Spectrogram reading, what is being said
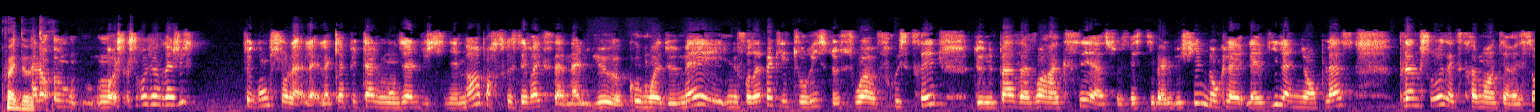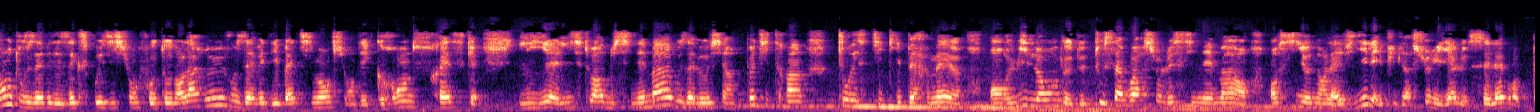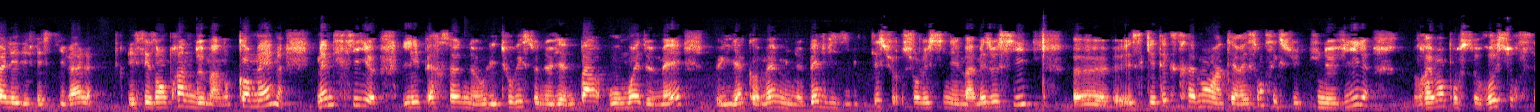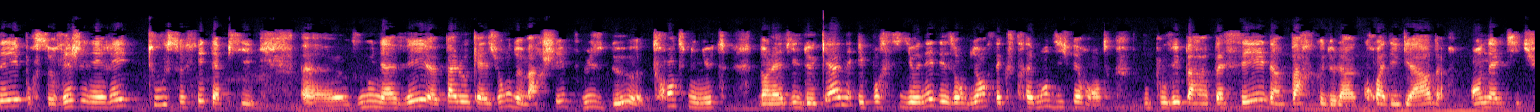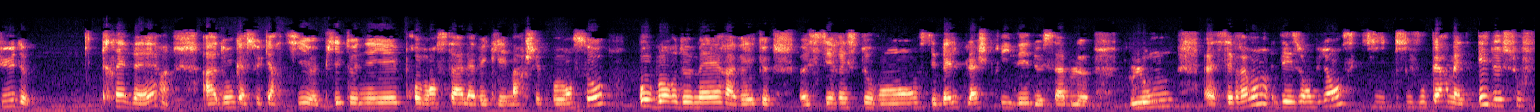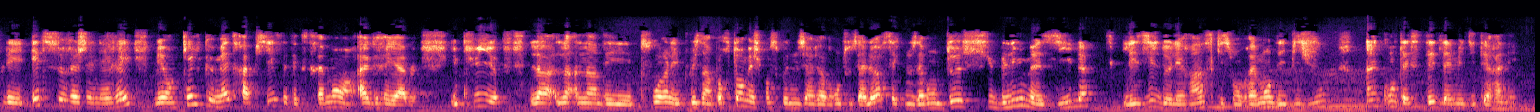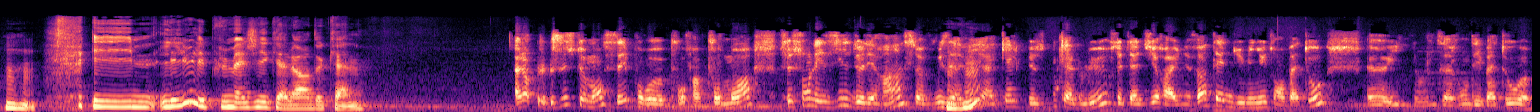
Quoi d'autre? Alors, euh, moi, je, je reviendrai juste seconde sur la, la, la, capitale mondiale du cinéma parce que c'est vrai que ça n'a lieu qu'au mois de mai et il ne faudrait pas que les touristes soient frustrés de ne pas avoir accès à ce festival du film. Donc la, la ville a mis en place plein de choses extrêmement intéressantes. Vous avez des expositions photos dans la rue, vous avez des bâtiments qui ont des grandes fresques liées à l'histoire du cinéma, vous avez aussi un petit train touristique qui permet euh, en huit langues de tout savoir sur le cinéma en, en sillonnant la ville et puis bien sûr il y a le célèbre palais des festivals et ses empreintes de main. Donc quand même, même si euh, les personnes ou les touristes ne viennent pas au mois de mai, euh, il y a quand même une belle visibilité sur, sur le cinéma. Mais aussi, euh, ce qui est extrêmement intéressant, c'est que c'est une ville vraiment pour se ressourcer, pour se régénérer, tout se fait à pied. Euh, vous n'avez pas l'occasion de marcher plus de 30 minutes dans la ville de Cannes et pour sillonner des ambiances extrêmement différentes. Vous pouvez passer d'un parc de la Croix des Gardes en altitude très vert, à donc à ce quartier piétonnier provençal avec les marchés provençaux au bord de mer avec euh, ces restaurants, ces belles plages privées de sable blond. Euh, c'est vraiment des ambiances qui, qui, vous permettent et de souffler et de se régénérer, mais en quelques mètres à pied, c'est extrêmement agréable. Et puis, euh, l'un des points les plus importants, mais je pense que nous y reviendrons tout à l'heure, c'est que nous avons deux sublimes îles, les îles de l'Érins, qui sont vraiment des bijoux incontestés de la Méditerranée. Mmh. Et les lieux les plus magiques alors de Cannes? Justement, c'est pour, pour, enfin, pour moi, ce sont les îles de l'Érins. Vous mm -hmm. avez à quelques encablures, c'est-à-dire à une vingtaine de minutes en bateau. Euh, nous avons des bateaux euh,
